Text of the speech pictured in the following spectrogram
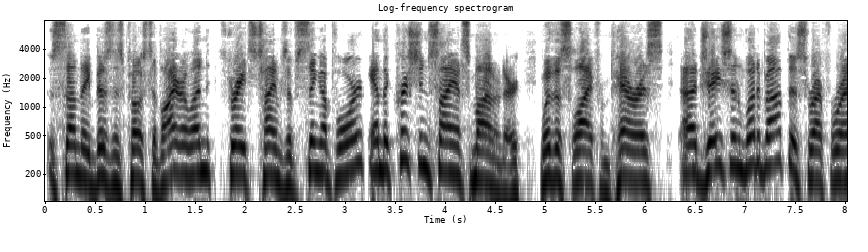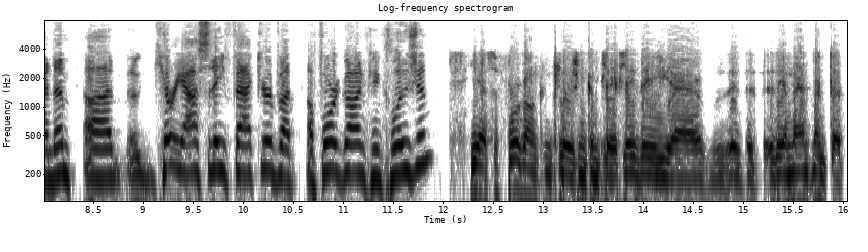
the Sunday Business Post of Ireland, Straits Times of Singapore, and the Christian Science Monitor. With us live from Paris, uh, Jason, what about this referendum? Uh, curiosity factor, but a foregone conclusion? Yes, a foregone conclusion completely. The, uh, the, the amendment that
